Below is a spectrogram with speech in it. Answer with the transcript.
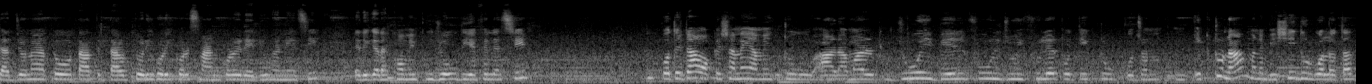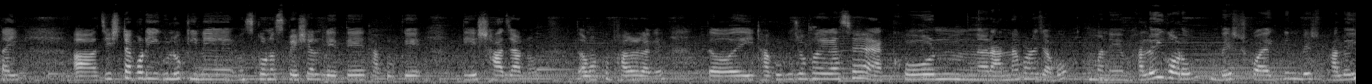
যার জন্য এত তাতে তার তড়িঘড়ি করে স্নান করে রেডি হয়ে নিয়েছি। এদিকে দেখো আমি পুজোও দিয়ে ফেলেছি। প্রতিটা অকেশানে আমি একটু, আর আমার জুই, বেল ফুল, জুই ফুলের প্রতি একটু প্রচণ্ড একটু না মানে বেশি দুর্বলতা, তাই চেষ্টা করি এগুলো কিনে কোনো স্পেশাল ডেতে ঠাকুরকে দিয়ে সাজানো তো আমার খুব ভালো লাগে। তো এই ঠাকুর পুজো হয়ে গেছে। এখন রান্না করে যাব। মানে ভালোই গরম। বেশ কয়েকদিন বেশ ভালোই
